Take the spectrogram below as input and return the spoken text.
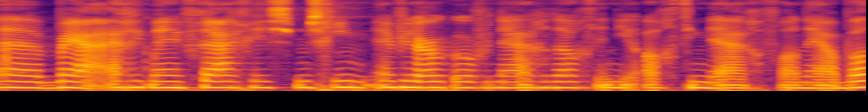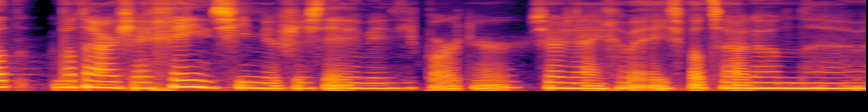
uh, maar ja, eigenlijk mijn vraag is, misschien heb je daar ook over nagedacht in die 18 dagen van, ja, wat, wat nou als jij geen senior sustainability partner zou zijn geweest? Wat zou dan, uh,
